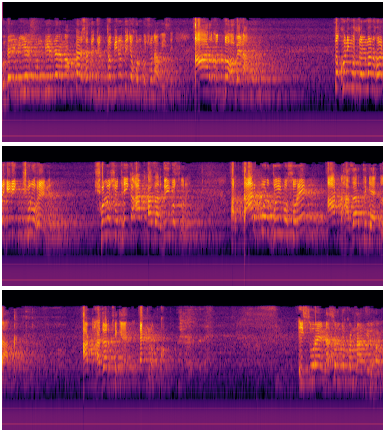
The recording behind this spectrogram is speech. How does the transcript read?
হুদাই বিয়ের সন্ধির দ্বারা মক্কার সাথে যুদ্ধ বিরতি যখন ঘোষণা হয়েছে, আর যুদ্ধ হবে না। তখনই মুসলমান হওয়ার হিরিক শুরু হয়ে গেল। ষোলোশো থেকে আট হাজার দুই বছরে। আর তারপর দুই বছরে আট হাজার থেকে এক লাখ। আট হাজার থেকে এক লক্ষ। এই সুরায় নাসর যখন নাজিল হয়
